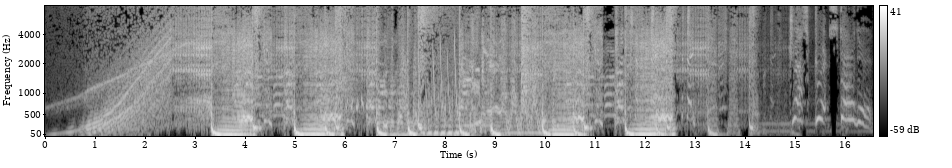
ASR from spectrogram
get started.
